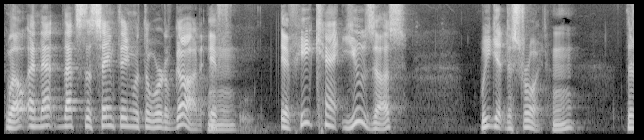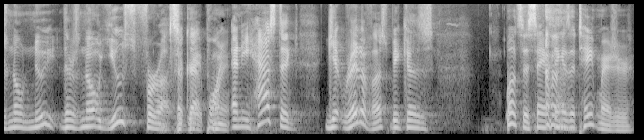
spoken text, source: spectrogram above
Well, and that that's the same thing with the word of God. If if he can't use us, we get destroyed. There's no new there's no use for us a at that great point. point. And he has to get rid of us because well it's the same thing as a tape measure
